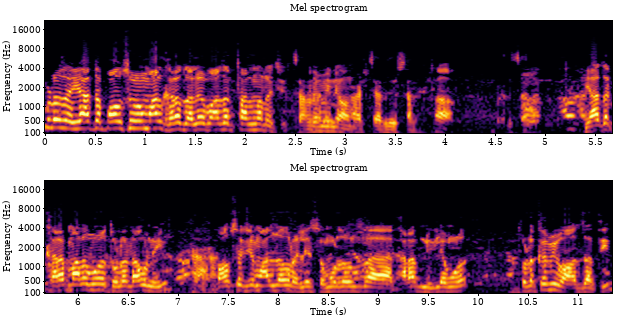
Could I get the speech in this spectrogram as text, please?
पुढं हे आता पावसामुळे माल खराब झाला बाजार चालणारच आहे. कमी चालणार नाही आहे. होणार. आठ चार दिवसानं. हा. बरं चालेल. हे आता खराब मालामुळे थोडं डाऊन येईल हा. पावसाचे माल जाऊ राहिले समोर जाऊन अं, खराब निघल्यामुळं थोडं कमी भावात जातील.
